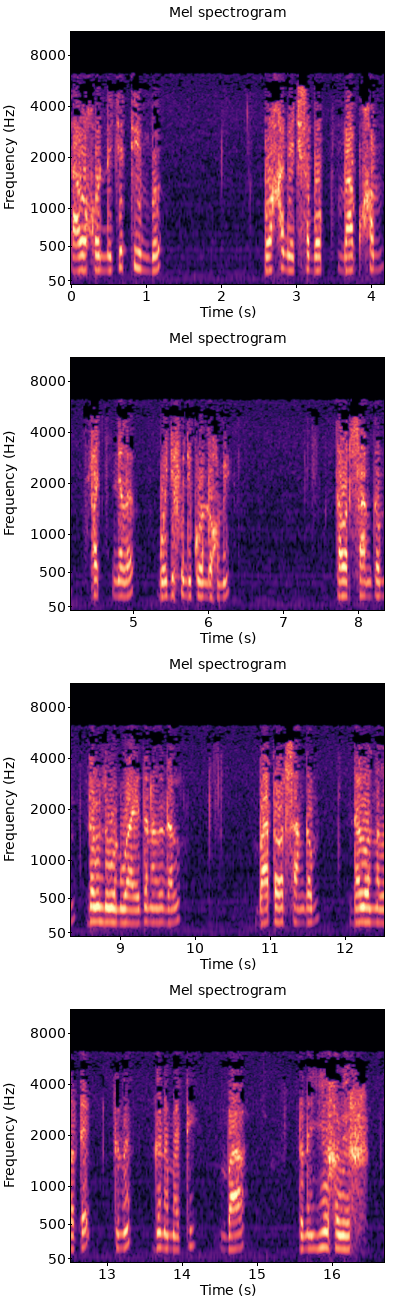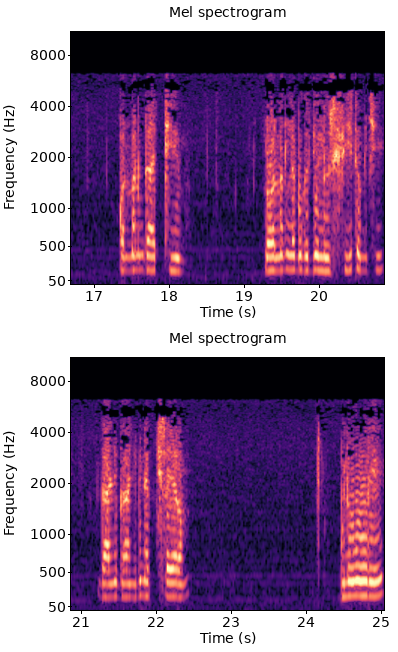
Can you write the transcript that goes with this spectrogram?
daa waxoon ne ca tiim boo xamee ci sa bopp mbaa ko xam faj ne la boo jëfandikoo ndox mi tawat sàngam dalu la woon waaye dana la dal mbaa tawat sàngam daloon na la te dina gën a metti mbaa dana yéex a kon mën ngaa tiim. Loolu nag la bëgg a si fii itam ci gaañu gaañu bi nekk ci sa yaram. Bu la wóoree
